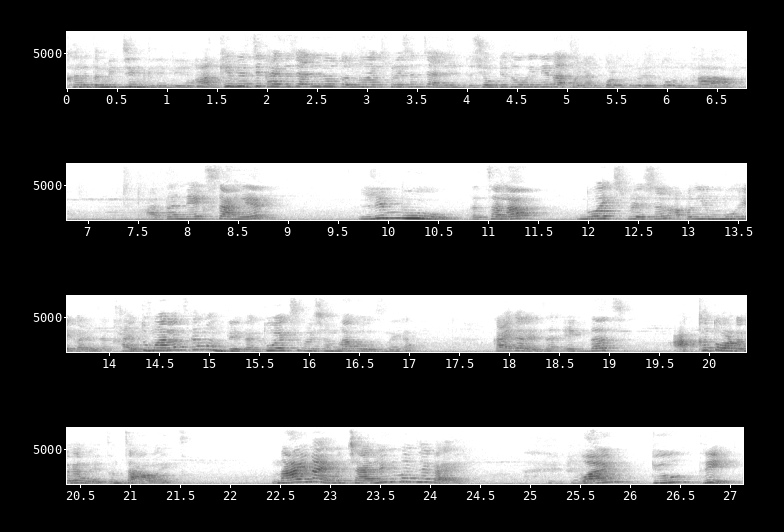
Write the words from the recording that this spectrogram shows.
खरं तर मी जिंकलेली आहे. अख्खी मिरची खायचं चॅलेंज होतं नो एक्सप्रेशन चॅलेंज होतं. शेवटी दोघींनी दाखवलं पळून गेलो तोंड. हा. आता नेक्स्ट आहे लिंबू. तर चला नो एक्सप्रेशन आपण लिंबू हे करायचं. खाय तू मलाच का म्हणते काय तू एक्सप्रेशन दाखवलंच नाही का? काय करायचं? एकदाच अख्खं तोंडात घालायचं आणि चावायचं. नाही नाही मग चॅलेंज म्हणजे काय? वन टू थ्री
